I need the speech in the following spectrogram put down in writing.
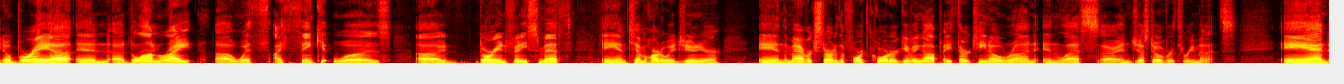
you know, Barea and uh, Delon Wright uh, with, I think it was uh, Dorian Finney Smith and Tim Hardaway Jr. And the Mavericks started the fourth quarter giving up a 13 0 run in less, uh, in just over three minutes. And,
